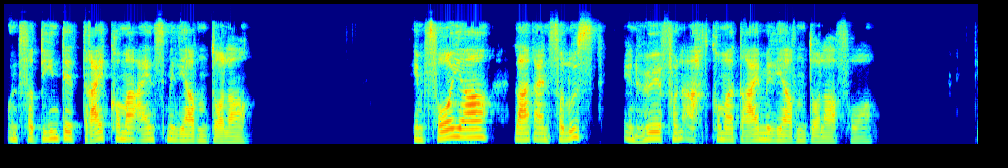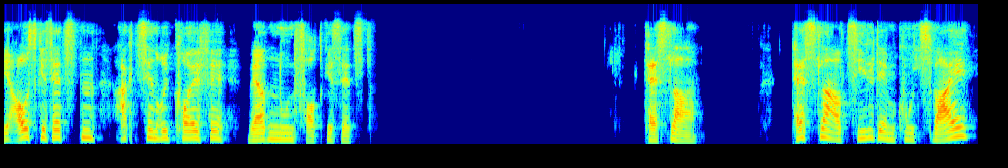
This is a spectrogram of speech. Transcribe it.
und verdiente 3,1 Milliarden Dollar. Im Vorjahr lag ein Verlust in Höhe von 8,3 Milliarden Dollar vor. Die ausgesetzten Aktienrückkäufe werden nun fortgesetzt. Tesla Tesla erzielte im Q2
